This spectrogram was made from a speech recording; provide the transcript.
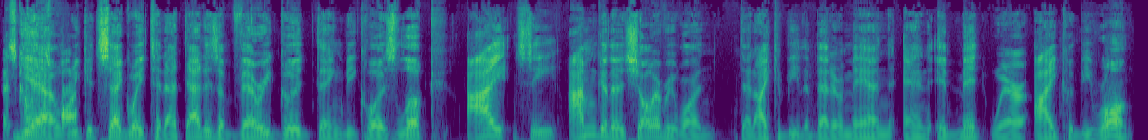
As yeah, we could segue to that. That is a very good thing because look, I see. I'm going to show everyone that I could be the better man and admit where I could be wrong.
